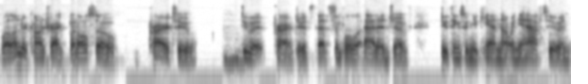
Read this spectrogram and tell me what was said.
while under contract, but also prior to, mm-hmm. do it prior to. It's that simple adage of do things when you can, not when you have to. And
